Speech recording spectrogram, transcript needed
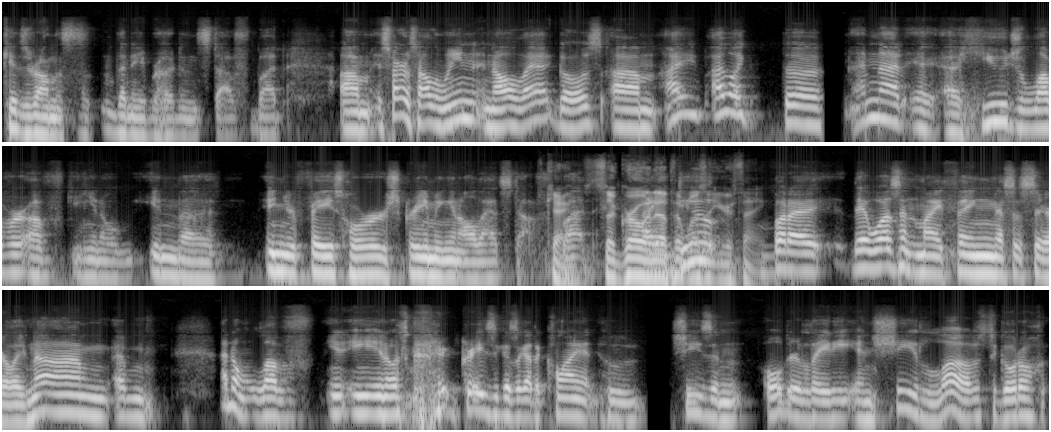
kids around the the neighborhood and stuff. But um, as far as Halloween and all that goes, um, I I like the. I'm not a, a huge lover of you know in the in your face horror screaming and all that stuff. Okay, But so growing I up, it wasn't your thing. But I that wasn't my thing necessarily. No, I'm, I'm I don't love you know it's crazy because I got a client who she's an older lady and she loves to go to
